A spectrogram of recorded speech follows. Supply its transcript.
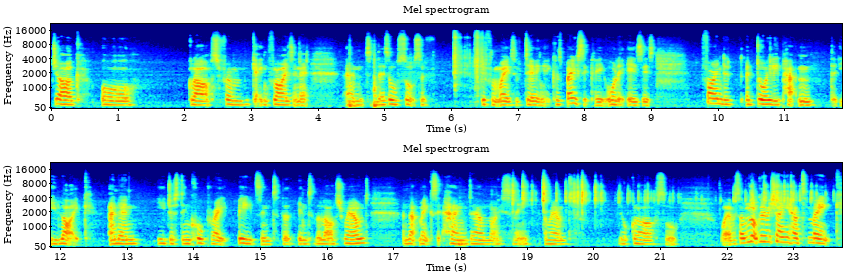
jug or glass from getting flies in it. And there's all sorts of different ways of doing it because basically all it is is find a, a doily pattern that you like and then you just incorporate beads into the into the last round and that makes it hang down nicely around your glass or whatever. So I'm not going to be showing you how to make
